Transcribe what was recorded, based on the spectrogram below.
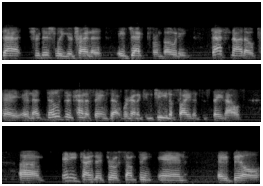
that traditionally you're trying to eject from voting. That's not okay. And that, those are the kind of things that we're going to continue to fight at the State House. Um, anytime they throw something in a bill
